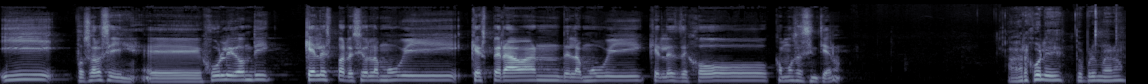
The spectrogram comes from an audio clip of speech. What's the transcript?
Y pues ahora sí, eh, Juli, Dondi, ¿qué les pareció la movie? ¿Qué esperaban de la movie? ¿Qué les dejó? ¿Cómo se sintieron? A ver, Juli, tú primero.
